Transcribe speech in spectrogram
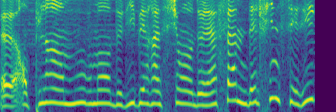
euh, en plein mouvement de libération de la femme, Delphine Seyrig,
